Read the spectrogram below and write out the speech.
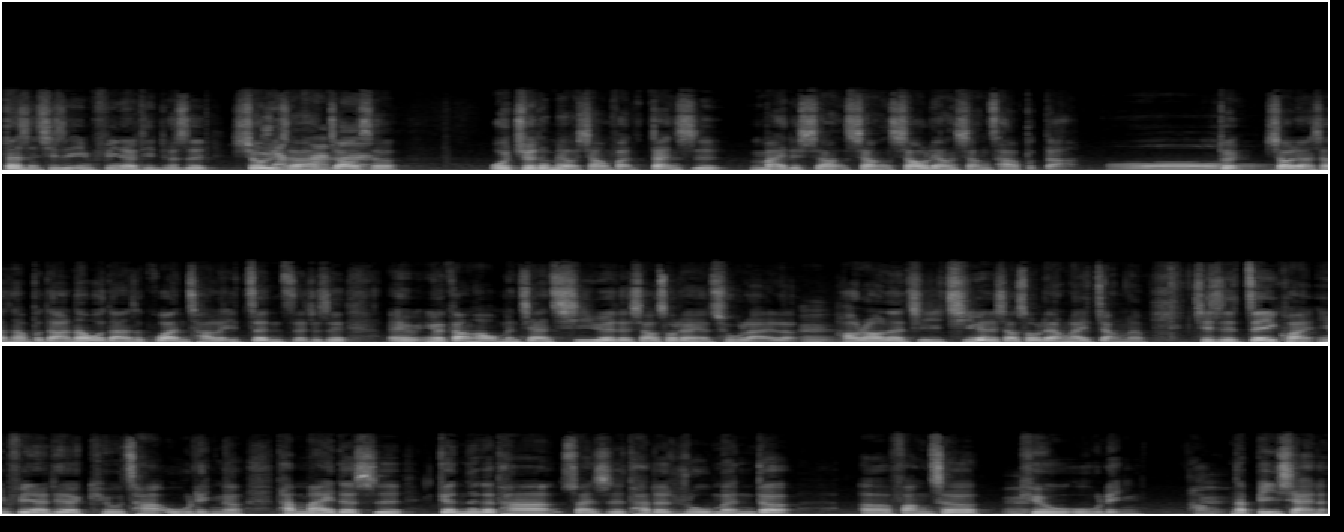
但是其实 Infinity 就是修旅车和轿车，我觉得没有相反，但是卖的相相销量相差不大。哦，对，销量相差不大。那我当然是观察了一阵子，就是诶，因为刚好我们现在七月的销售量也出来了，嗯好，然后呢，以七月的销售量来讲呢，其实这一款 Infinity 的 Q 叉五零呢，它卖的是跟那个它算是它的入门的呃房车 Q 五零。好，嗯那比起来呢，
